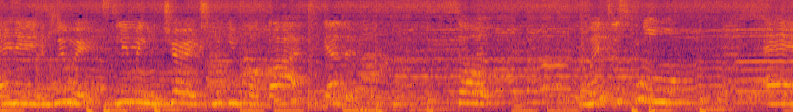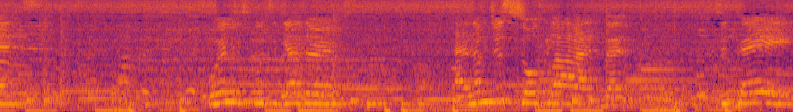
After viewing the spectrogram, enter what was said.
and then we were sleeping in church looking for God together. So we went to school and we went to school together. And I'm just so glad that today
